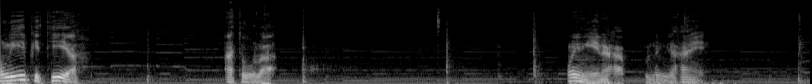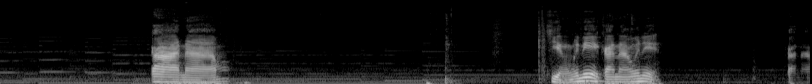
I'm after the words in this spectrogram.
ตรงนี้ผิดที่เหรออะถูกล้วว่าอย่างนี้นะครับ คุณถึงจะให้ กาน้ำเขียงไว้นี่ กาน้ำไว้นี่ กาน้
